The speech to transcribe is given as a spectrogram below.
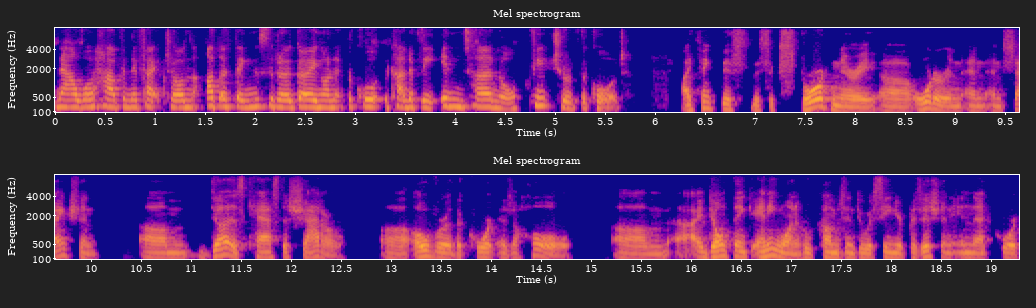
now will have an effect on other things that are going on at the court kind of the internal future of the court? I think this this extraordinary uh, order and, and, and sanction um, does cast a shadow uh, over the court as a whole. Um, i don't think anyone who comes into a senior position in that court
